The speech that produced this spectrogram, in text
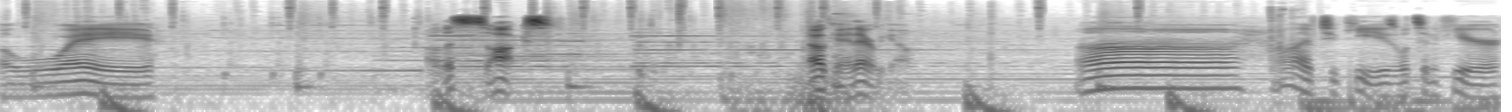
away. Oh, this sucks. Okay, there we go. Uh, well, I have two keys. What's in here?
